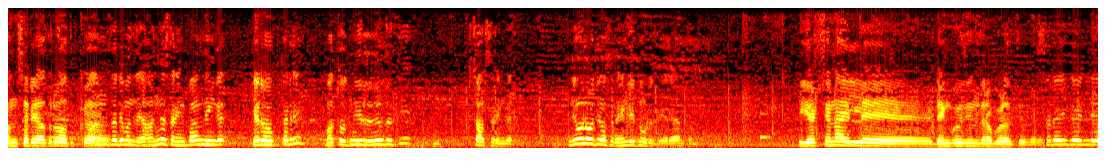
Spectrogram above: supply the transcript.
ಒಂದ್ಸರಿ ಆದ್ರೂ ಅದಕ್ಕೆ ಒಂದ್ಸರಿ ಬಂದೆ ಹಂಗೆ ಸರ್ ಹಿಂಗೆ ಬಂದು ಹಿಂಗೆ ಕೆರೆ ಹೋಗ್ತಾರೆ ಮತ್ತೊಂದು ನೀರು ನಿಲ್ತೈತಿ ಸಾಲ್ ಸರ್ ಹಿಂಗ. ನೀವು ನೋಡ್ತೀರಾ ಸರ್ ಹೆಂಗೈತೆ ನೋಡಿದ್ರಿ ಏರಿಯಾ ಅಂತ? ಈಗ ಎಷ್ಟು ಜನ ಇಲ್ಲಿ ಡೆಂಗೂದಿಂದ ಬಳಲ್ತಿದ್ದಾರೆ? ಸರ್ ಈಗ ಇಲ್ಲಿ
